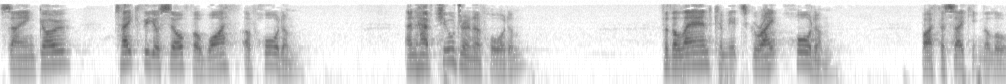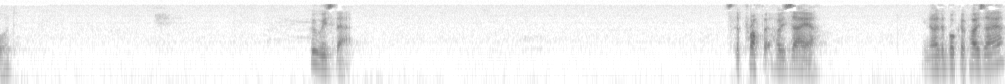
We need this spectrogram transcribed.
saying, Go Take for yourself a wife of whoredom, and have children of whoredom, for the land commits great whoredom by forsaking the Lord. Who is that? It's the prophet Hosea. You know the book of Hosea?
